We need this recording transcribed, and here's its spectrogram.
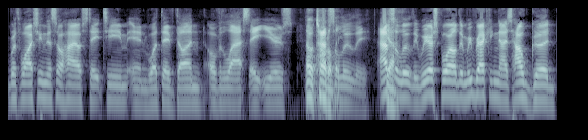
with watching this Ohio State team and what they've done over the last eight years. Oh, totally. Absolutely. Absolutely. Yeah. We are spoiled and we recognize how good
